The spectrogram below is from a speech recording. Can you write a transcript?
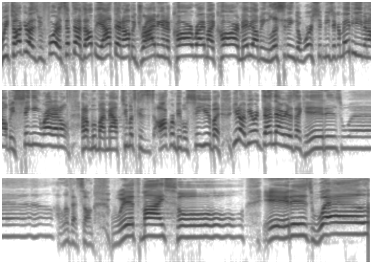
we've talked about this before. Sometimes I'll be out there and I'll be driving in a car, right? My car, and maybe I'll be listening to worship music, or maybe even I'll be singing, right? I don't, I don't move my mouth too much because it's awkward when people see you. But you know, have you ever done that where it's like, it is well? I love that song. With my soul, it is well,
